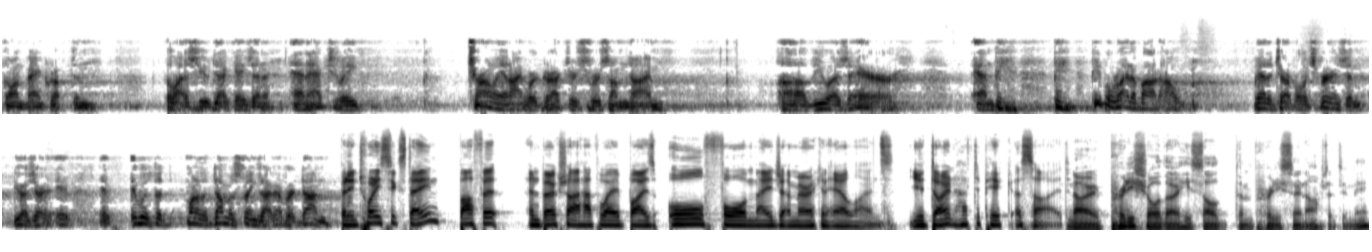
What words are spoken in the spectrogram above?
gone bankrupt in the last few decades. And, and actually, Charlie and I were directors for some time of U.S. Air, and pe- pe- people write about how we had a terrible experience in U.S. Air. It, it, it was the, one of the dumbest things I've ever done. But in 2016, Buffett and Berkshire Hathaway buys all four major American airlines. You don't have to pick a side. No, pretty sure though he sold them pretty soon after, didn't he?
